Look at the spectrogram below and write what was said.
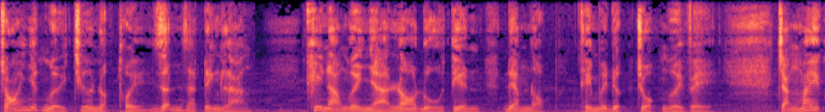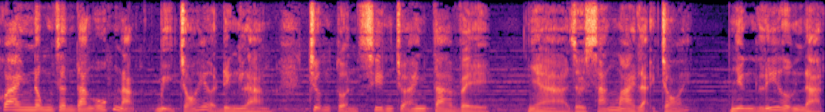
trói những người chưa nộp thuế Dẫn ra đình làng. Khi nào người nhà lo đủ tiền đem nộp Thì mới được chuộc người về. Chẳng may có anh nông dân đang ốm nặng Bị trói ở đình làng, Trương Tuần xin cho anh ta về Nhà rồi sáng mai lại trói. Nhưng Lý Hưng nạt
